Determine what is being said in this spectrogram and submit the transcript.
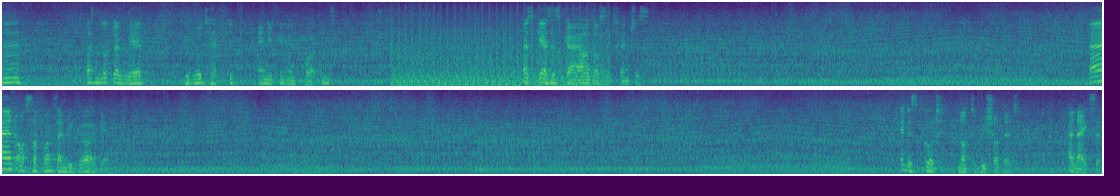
Uh, doesn't look like we have we would have hit anything important. Let's get this guy out of the trenches. And off the front line we go again. It is good not to be shot at. I like that.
